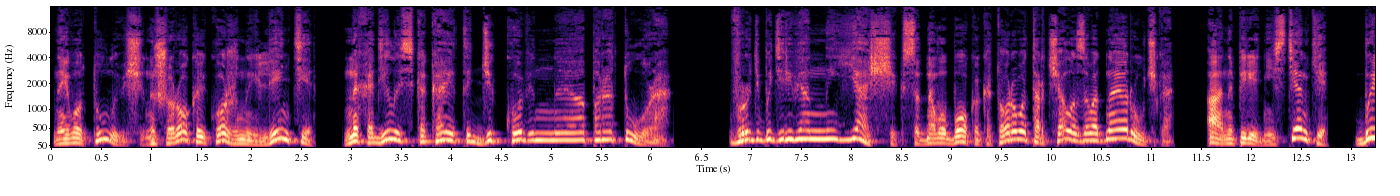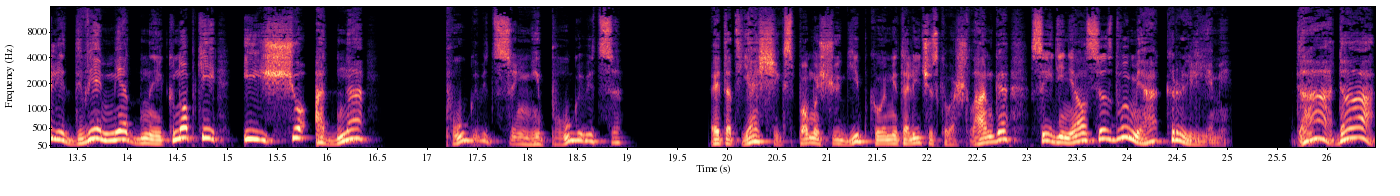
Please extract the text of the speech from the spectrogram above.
на его туловище, на широкой кожаной ленте находилась какая-то диковинная аппаратура. Вроде бы деревянный ящик, с одного бока которого торчала заводная ручка, а на передней стенке были две медные кнопки и еще одна пуговица, не пуговица. Этот ящик с помощью гибкого металлического шланга соединялся с двумя крыльями. Да, да,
